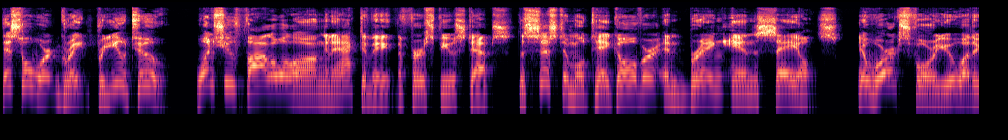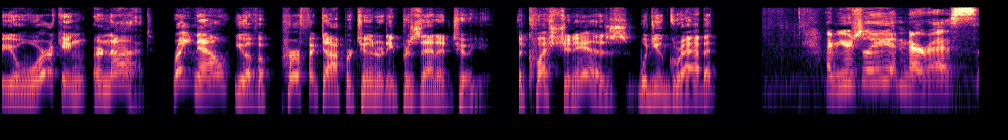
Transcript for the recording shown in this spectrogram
this will work great for you too. Once you follow along and activate the first few steps, the system will take over and bring in sales. It works for you whether you're working or not. Right now, you have a perfect opportunity presented to you. The question is, would you grab it I'm usually nervous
